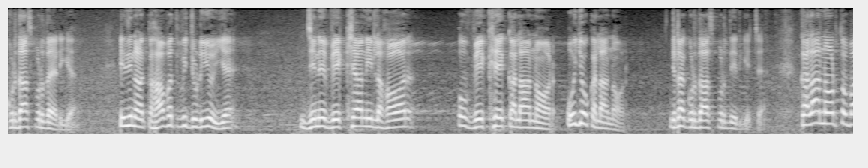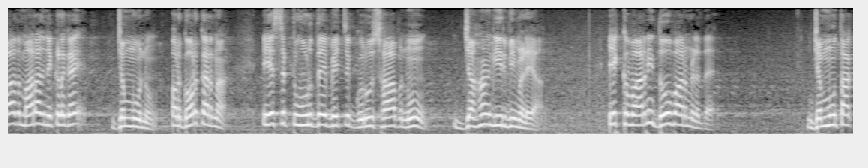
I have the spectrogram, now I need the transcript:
ਗੁਰਦਾਸਪੁਰ ਦਾ ਏਰੀਆ। ਇਹਦੇ ਨਾਲ ਕਹਾਵਤ ਵੀ ਜੁੜੀ ਹੋਈ ਹੈ। ਜਿਨੇ ਵੇਖਿਆ ਨਹੀਂ ਲਾਹੌਰ ਉਹ ਵੇਖੇ ਕਲਾਨੌਰ, ਉਹੀਓ ਕਲਾਨੌਰ, ਜਿਹੜਾ ਗੁਰਦਾਸਪੁਰ ਦੇ ਏਰੀਏ 'ਚ ਹੈ। ਕਲਾਨੌਰ ਤੋਂ ਬਾਅਦ ਮਹਾਰਾਜ ਨਿਕਲ ਗਏ ਜੰਮੂ ਨੂੰ ਔਰ ਗੌਰ ਕਰਨਾ, ਇਸ ਟੂਰ ਦੇ ਵਿੱਚ ਗੁਰੂ ਸਾਹਿਬ ਨੂੰ ਜਹਾਂਗੀਰ ਵੀ ਮਿਲਿਆ। ਇੱਕ ਵਾਰ ਨਹੀਂ, ਦੋ ਵਾਰ ਮਿਲਦਾ ਹੈ। ਜੰਮੂ ਤੱਕ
